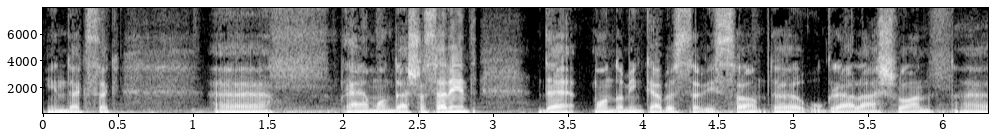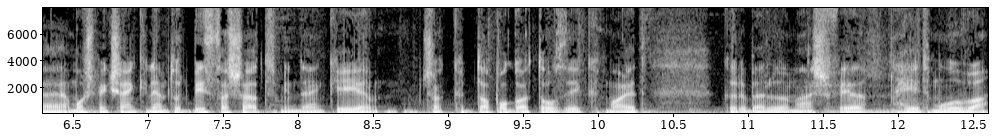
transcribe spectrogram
indexek eh, elmondása szerint, de mondom, inkább össze-vissza eh, ugrálás van. Eh, most még senki nem tud biztosat, mindenki csak tapogatózik, majd körülbelül másfél hét múlva,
